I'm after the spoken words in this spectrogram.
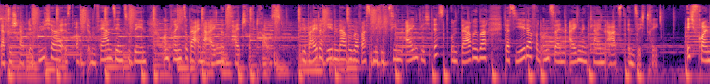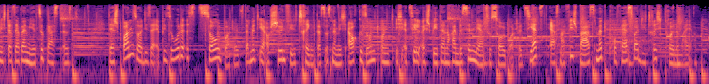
Dafür schreibt er Bücher, ist oft im Fernsehen zu sehen und bringt sogar eine eigene Zeitschrift raus. Wir beide reden darüber, was Medizin eigentlich ist und darüber, dass jeder von uns seinen eigenen kleinen Arzt in sich trägt. Ich freue mich, dass er bei mir zu Gast ist. Der Sponsor dieser Episode ist Soul Bottles, damit ihr auch schön viel trinkt. Das ist nämlich auch gesund und ich erzähle euch später noch ein bisschen mehr zu Soul Bottles. Jetzt erstmal viel Spaß mit Professor Dietrich Grönemeyer.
